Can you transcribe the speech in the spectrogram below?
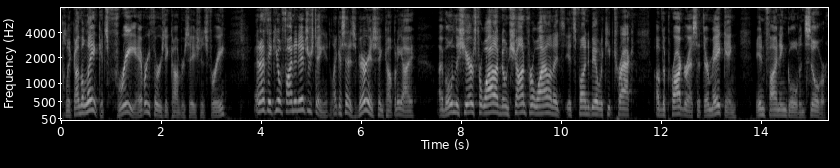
Click on the link. It's free. Every Thursday conversation is free. And I think you'll find it interesting. Like I said, it's a very interesting company. I, I've owned the shares for a while. I've known Shawn for a while, and it's, it's fun to be able to keep track of the progress that they're making in finding gold and silver.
